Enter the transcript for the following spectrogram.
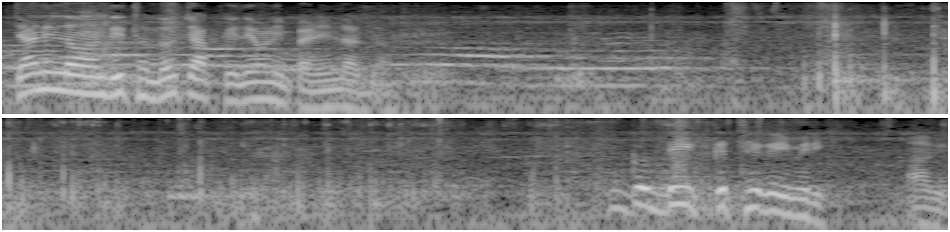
ਵੇਚਾ ਨਹੀਂ ਲਾਉਣ ਦੀ, ਥੱਲੋਂ ਚੱਕ ਕੇ ਲਿਆਉਣੀ ਪੈਣੀ ਲੱਗਦਾ ਗੱਡੀ ਕਿੱਥੇ ਗਈ ਮੇਰੀ? ਆ ਗਈ।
